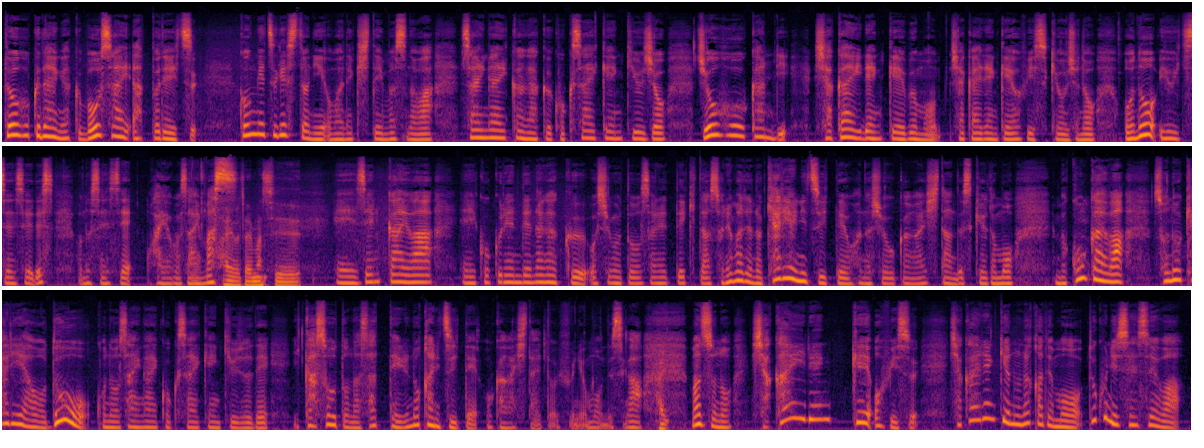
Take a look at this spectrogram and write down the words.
東北大学防災アップデート。今月ゲストにお招きしていますのは災害科学国際研究所情報管理社会連携部門社会連携オフィス教授の小野雄一先生です。小野先生おはようございます。おはようございます。えー、前回は、えー、国連で長くお仕事をされてきたそれまでのキャリアについてお話をお伺いしたんですけれども、まあ、今回はそのキャリアをどうこの災害国際研究所で生かそうとなさっているのかについてお伺いしたいというふうに思うんですが、はい、まずその社会連携オフィス。社会連携の中でも特に先生は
